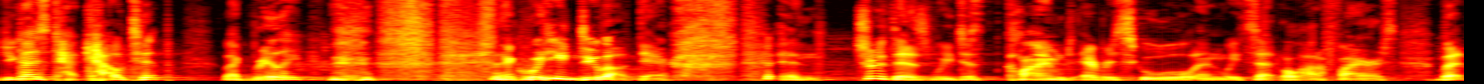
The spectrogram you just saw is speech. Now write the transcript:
Do you guys t- cow tip? Like, really? like, what do you do out there? And truth is, we just climbed every school and we set a lot of fires. But,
